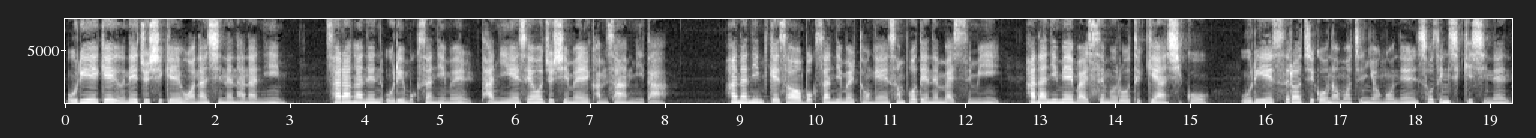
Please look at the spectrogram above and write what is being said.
우리에게 은혜 주시길 원하시는 하나님, 사랑하는 우리 목사님을 단위에 세워주심을 감사합니다. 하나님께서 목사님을 통해 선포되는 말씀이 하나님의 말씀으로 듣게 하시고 우리의 쓰러지고 넘어진 영혼을 소생시키시는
